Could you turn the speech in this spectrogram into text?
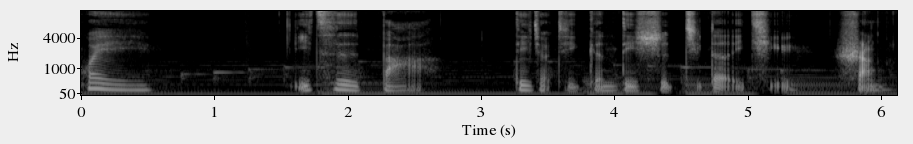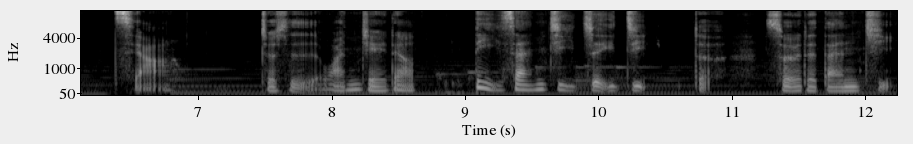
会一次把第九集跟第十集的一起上架，就是完结掉第三季这一季的所有的单集，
